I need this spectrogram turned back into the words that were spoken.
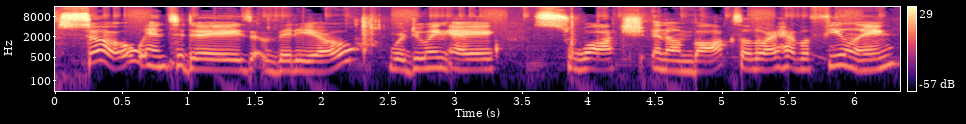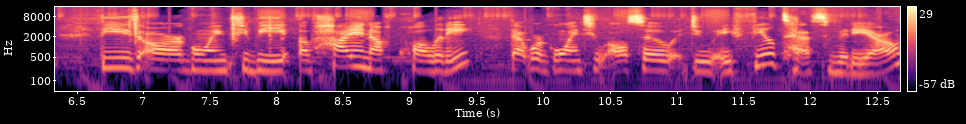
So in today's video, we're doing a swatch and unbox, although I have a feeling these are going to be of high enough quality that we're going to also do a field test video.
